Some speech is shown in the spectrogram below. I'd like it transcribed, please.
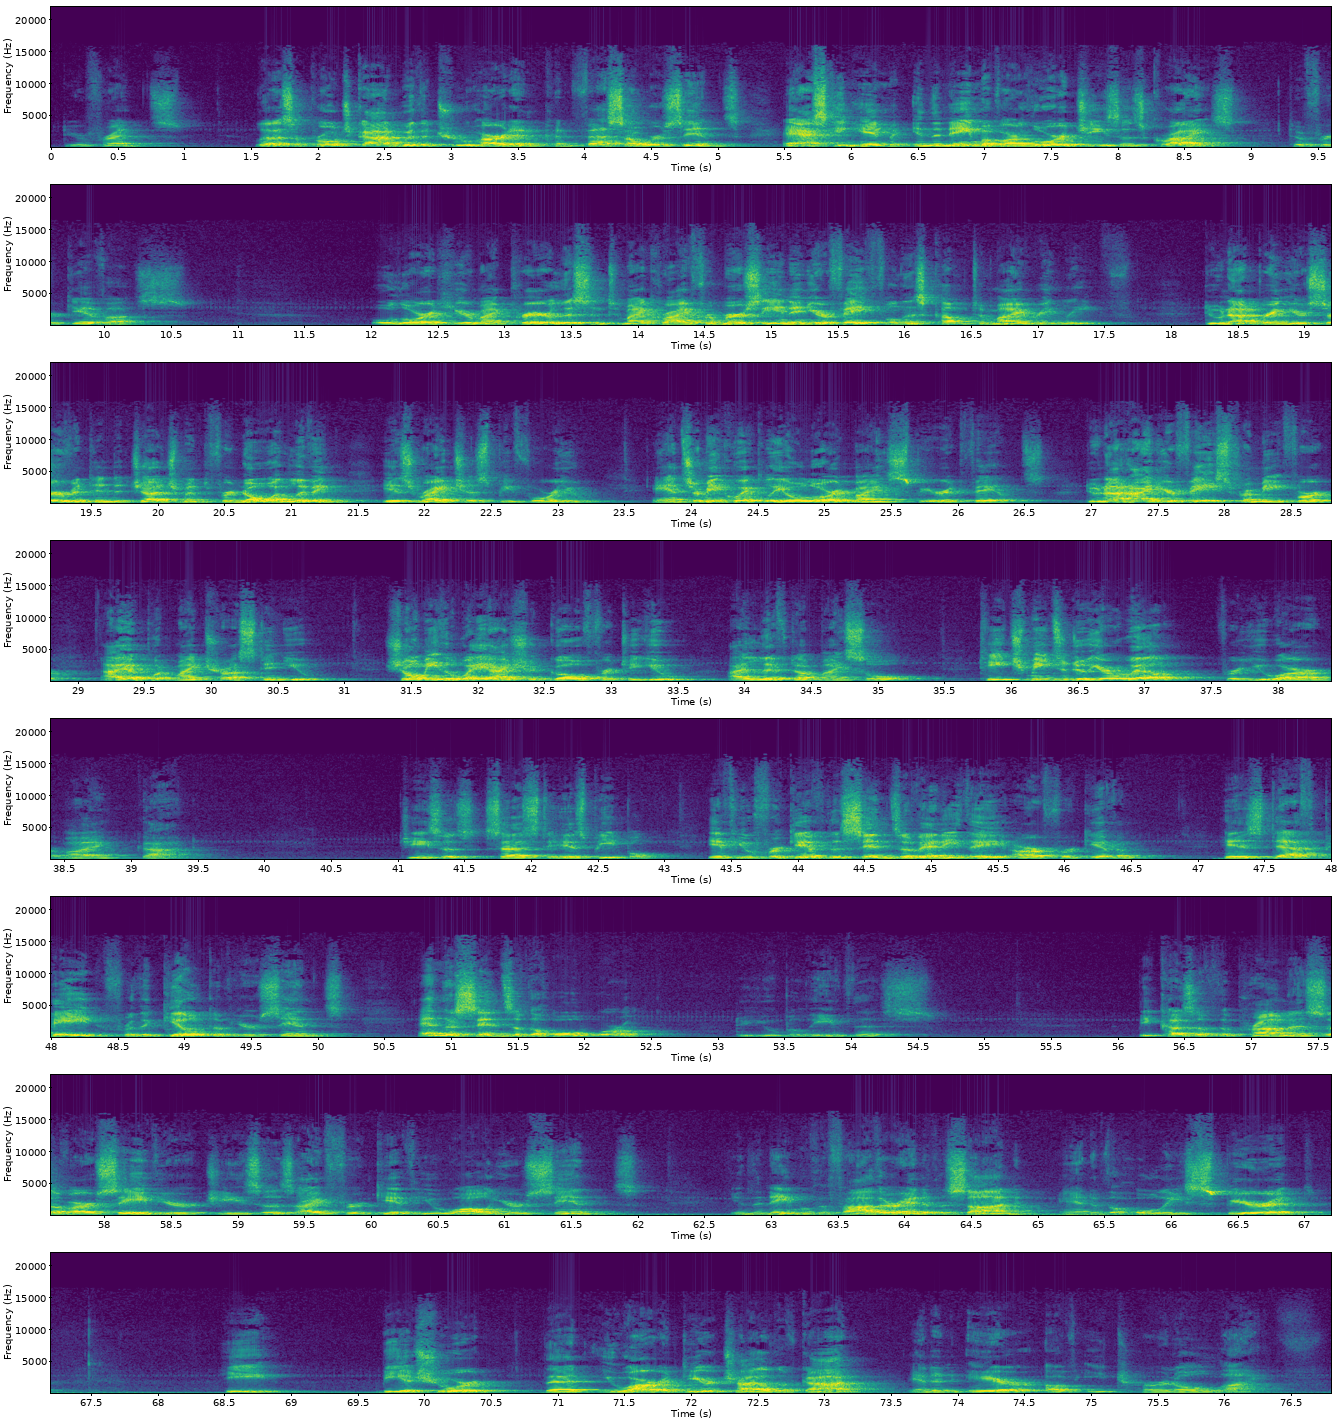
Dear friends, let us approach God with a true heart and confess our sins asking Him in the name of our Lord Jesus Christ to forgive us. O Lord, hear my prayer, listen to my cry for mercy, and in your faithfulness come to my relief. Do not bring your servant into judgment, for no one living is righteous before you. Answer me quickly, O Lord, my spirit fails. Do not hide your face from me, for I have put my trust in you. Show me the way I should go, for to you I lift up my soul. Teach me to do your will, for you are my God. Jesus says to his people, If you forgive the sins of any, they are forgiven. His death paid for the guilt of your sins and the sins of the whole world. Do you believe this? Because of the promise of our Savior Jesus, I forgive you all your sins. In the name of the Father, and of the Son, and of the Holy Spirit. He be assured that you are a dear child of God and an heir of eternal life.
